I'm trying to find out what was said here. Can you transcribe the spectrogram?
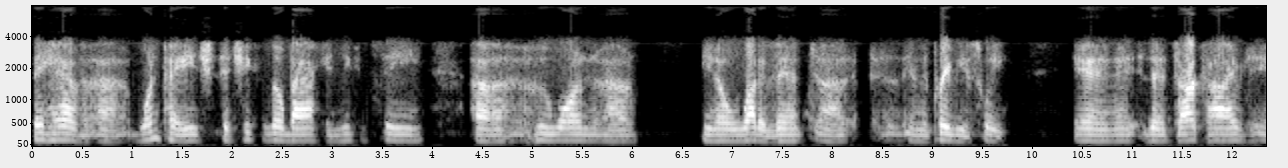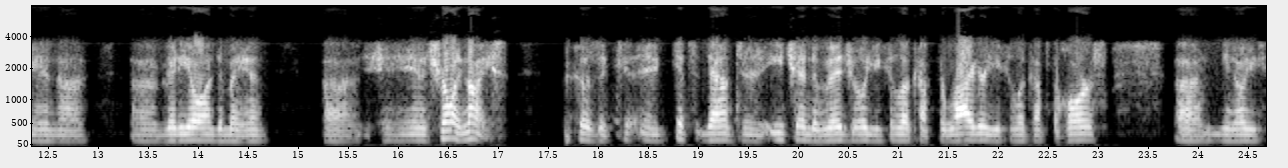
They have uh, one page that you can go back and you can see uh, who won, uh, you know, what event uh, in the previous week, and it, it's archived in uh, uh, video on demand, uh, and it's really nice because it it gets it down to each individual. You can look up the rider, you can look up the horse, um, you know, you can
